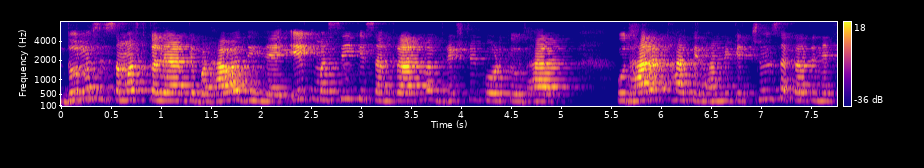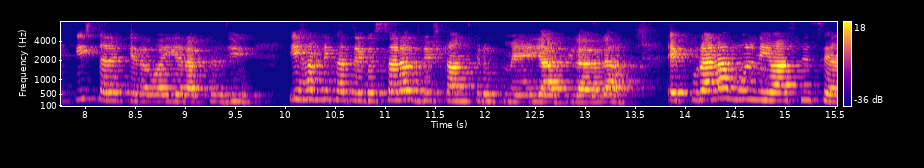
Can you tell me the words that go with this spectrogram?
दोनों से समस्त कल्याण के बढ़ावा दी। जाए एक मसीह के संक्रात्मक दृष्टिकोण के उधार, उदाहरण खातिर हमने के चुन सकते हैं कि किस तरह के रवैया रखल जी। ये हमने खातिर एगो सरल दृष्टांत के रूप में याद दिलावेला। एक पुराना मूल निवासी से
